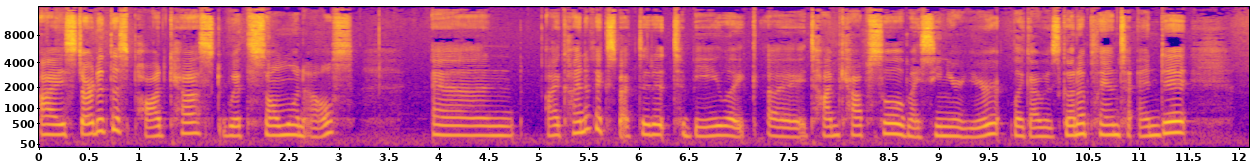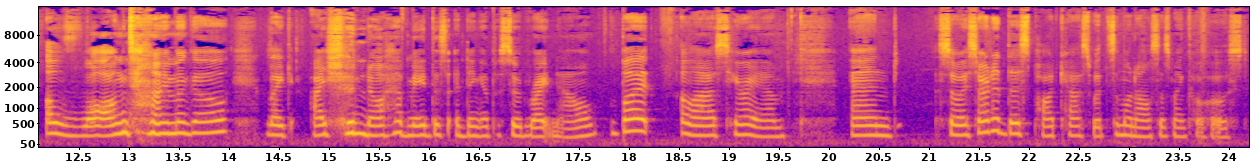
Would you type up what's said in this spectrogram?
I started this podcast with someone else, and I kind of expected it to be like a time capsule of my senior year. Like, I was gonna plan to end it a long time ago. Like, I should not have made this ending episode right now, but alas, here I am. And so I started this podcast with someone else as my co host,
